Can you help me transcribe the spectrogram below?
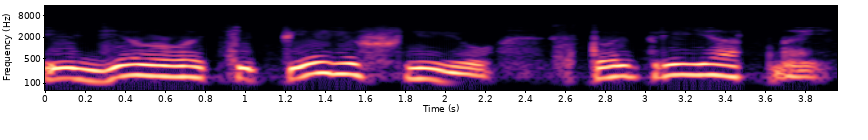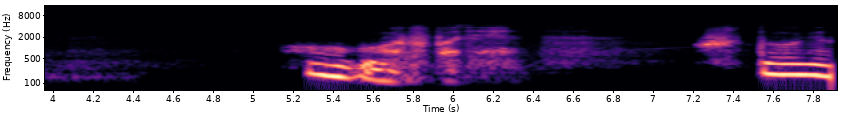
и делала теперешнюю столь приятной. «О, Господи! Что я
